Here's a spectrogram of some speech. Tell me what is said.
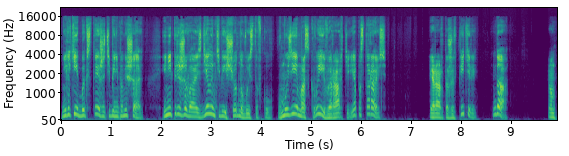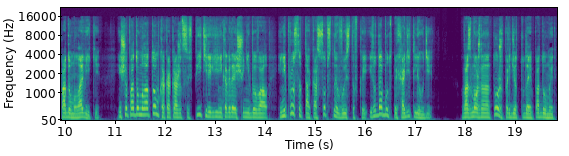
Никакие бэкстейджи тебе не помешают. И не переживай, сделаем тебе еще одну выставку. В музее Москвы и в Эрарте. Я постараюсь». «Эрарта же в Питере?» «Да». Он подумал о Вике. Еще подумал о том, как окажется в Питере, где никогда еще не бывал, и не просто так, а с собственной выставкой, и туда будут приходить люди. Возможно, она тоже придет туда и подумает,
